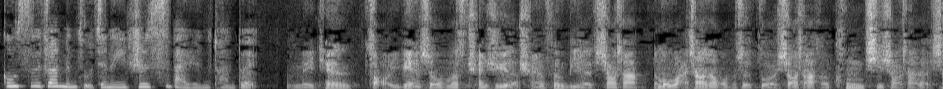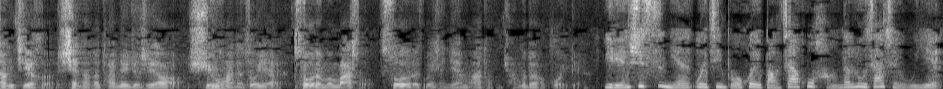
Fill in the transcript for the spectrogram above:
公司专门组建了一支四百人的团队。每天早一遍是我们全区域的全封闭的消杀，那么晚上呢，我们是做消杀和空气消杀的相结合。现场的团队就是要循环的作业了，所有的门把手、所有的卫生间马桶全部都要过一遍。已连续四年为进博会保驾护航的陆家嘴物业，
